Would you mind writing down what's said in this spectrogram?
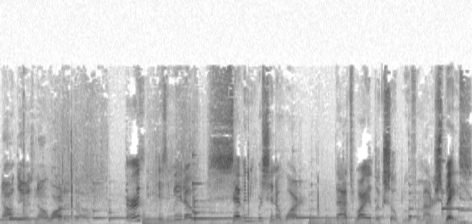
Now there's no water though. Earth is made of 70% of water. That's why it looks so blue from outer space.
